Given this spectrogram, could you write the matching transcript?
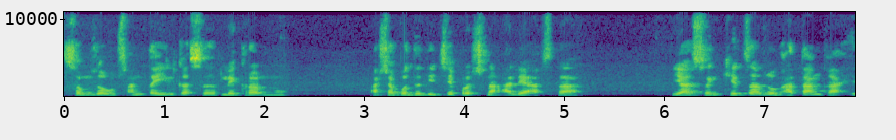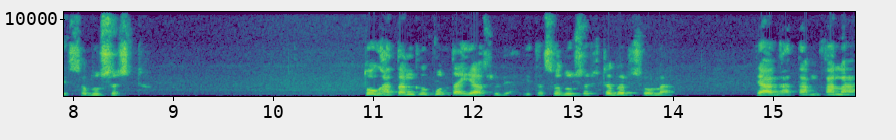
समजावून सांगता येईल का सर लेकरांनो? अशा पद्धतीचे प्रश्न आले असता या संख्येचा जो घातांक आहे सदुसष्ट तो घातांक कोणताही असू द्या. इथं सदुसष्ट दर्शवला. त्या घातांकाला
